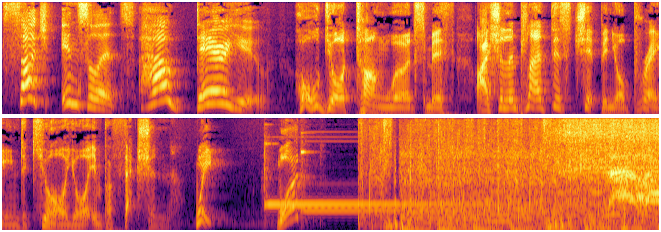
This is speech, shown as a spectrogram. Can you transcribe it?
such insolence! How dare you! Hold your tongue, wordsmith. I shall implant this chip in your brain to cure your imperfection. Wait, what?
